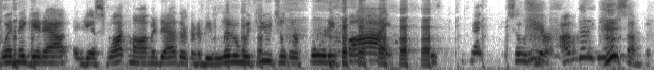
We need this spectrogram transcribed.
when they get out. And guess what, mom and dad? They're going to be living with you till they're 45. so here, I'm going to give you something.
